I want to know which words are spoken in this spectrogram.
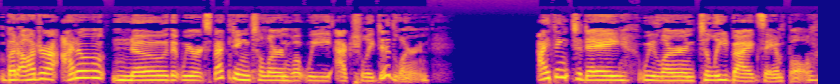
But Audra, I don't know that we were expecting to learn what we actually did learn. I think today we learned to lead by example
